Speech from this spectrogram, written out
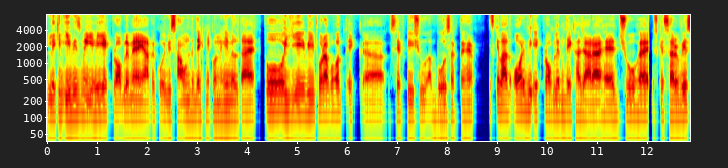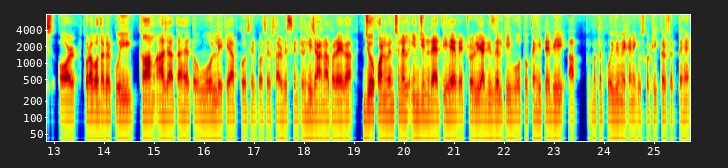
लेकिन ईवीज में यही एक प्रॉब्लम है, यहाँ पे कोई भी साउंड देखने को नहीं मिलता है। तो ये भी थोड़ा बहुत एक सेफ्टी इशू आप बोल सकते हैं। इसके बाद और भी एक प्रॉब्लम देखा जा रहा है, जो है इसके सर्विस और थोड़ा बहुत अगर कोई काम आ जाता है तो वो लेके आपको सिर्फ़ और सिर्फ़ सर्विस सेंटर ही जाना पड़ेगा। जो कॉन्वेंशनल इंजन रहती है पेट्रोल या डीजल की, वो तो कहीं पे भी आप मतलब कोई भी मैकेनिक उसको ठीक कर सकते हैं,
